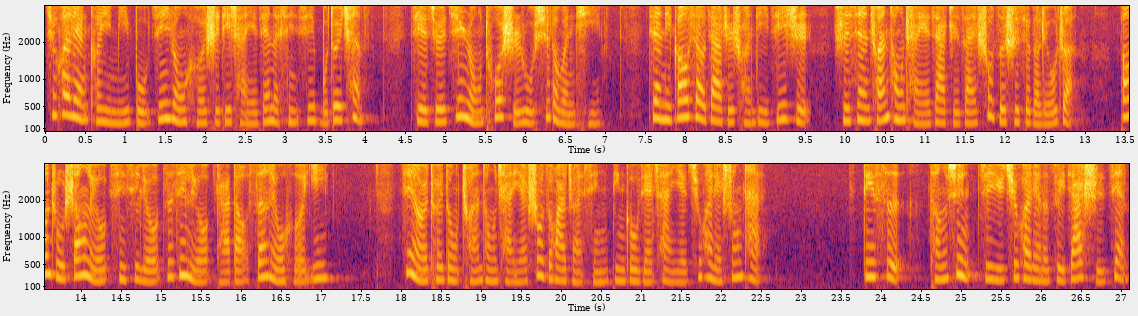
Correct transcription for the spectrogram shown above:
区块链可以弥补金融和实体产业间的信息不对称，解决金融脱实入虚的问题，建立高效价值传递机制，实现传统产业价值在数字世界的流转，帮助商流、信息流、资金流达到三流合一，进而推动传统产业数字化转型，并构建产业区块链生态。第四，腾讯基于区块链的最佳实践。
